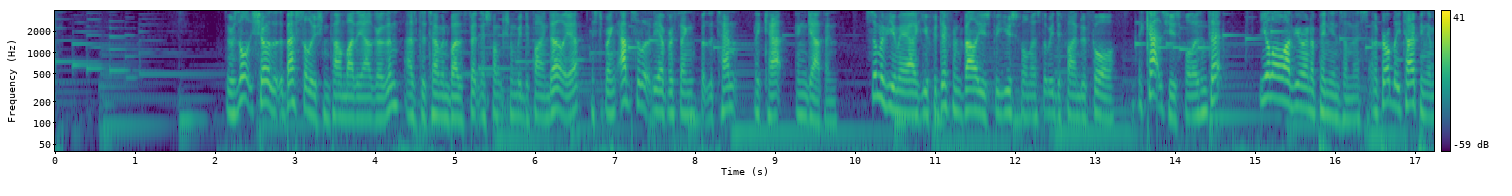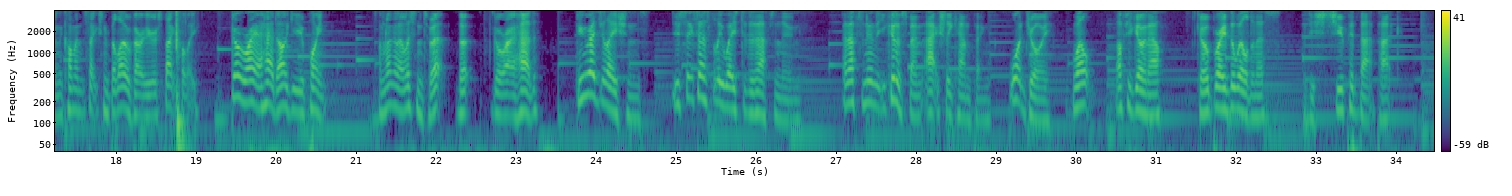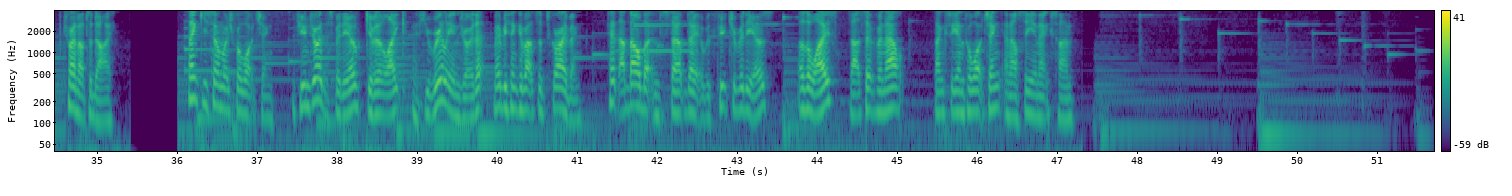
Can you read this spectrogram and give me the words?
The results show that the best solution found by the algorithm, as determined by the fitness function we defined earlier, is to bring absolutely everything but the tent, the cat, and Gavin. Some of you may argue for different values for usefulness that we defined before. The cat's useful, isn't it? You'll all have your own opinions on this, and are probably typing them in the comment section below very respectfully. Go right ahead, argue your point. I'm not going to listen to it, but go right ahead. Congratulations, you've successfully wasted an afternoon. An afternoon that you could have spent actually camping. What joy. Well, off you go now. Go brave the wilderness with your stupid backpack. Try not to die. Thank you so much for watching. If you enjoyed this video, give it a like, and if you really enjoyed it, maybe think about subscribing. Hit that bell button to stay updated with future videos. Otherwise, that's it for now. Thanks again for watching, and I'll see you next time.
